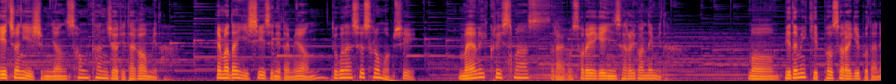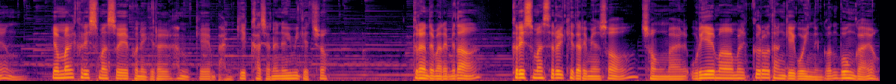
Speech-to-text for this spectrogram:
(2020년) 성탄절이 다가옵니다. 해마다 이 시즌이 되면 누구나 스스럼 없이 메리 크리스마스라고 서로에게 인사를 건넵니다. 뭐 믿음이 깊어서라기보다는 연말 크리스마스의 분위기를 함께 만끽하자는 의미겠죠. 그런데 말입니다. 크리스마스를 기다리면서 정말 우리의 마음을 끌어당기고 있는 건 뭔가요?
